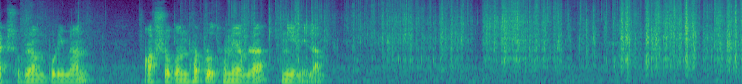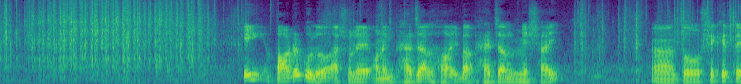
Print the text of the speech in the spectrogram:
একশো গ্রাম পরিমাণ অশ্বগন্ধা প্রথমে আমরা নিয়ে নিলাম। এই পাউডারগুলো আসলে অনেক ভেজাল হয় বা ভেজাল মেশাই। তো সেক্ষেত্রে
